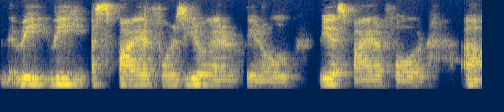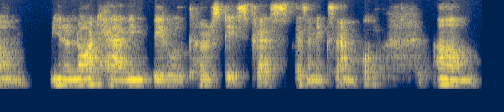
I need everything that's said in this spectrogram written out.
we we aspire for zero error payroll. We aspire for um, you know, not having payroll Thursday stress as an example. Um,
